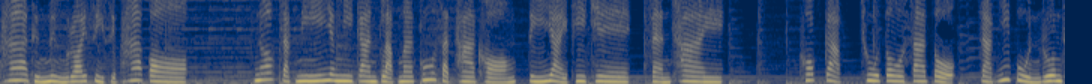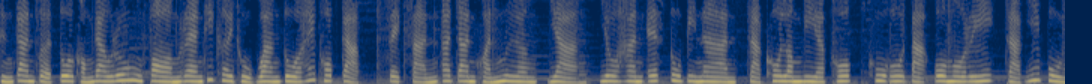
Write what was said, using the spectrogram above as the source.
135-145 ปอนอกจากนี้ยังมีการกลับมากู้ศรัทธาของตีใหญ่พีเค แสนชัย พบกับชูโตซาโตะ จากญี่ปุ่นรวมถึงการเปิดตัวของดาวรุ่งฟอร์มแรงที่เคยถูกวางตัวให้พบกับเสกสรรอาจารย์ขวัญเมือง อย่างโยฮันเอสตูปินาน จากโคลอมเบียพบ คูโอตะโอโมริ จากญี่ปุ่น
